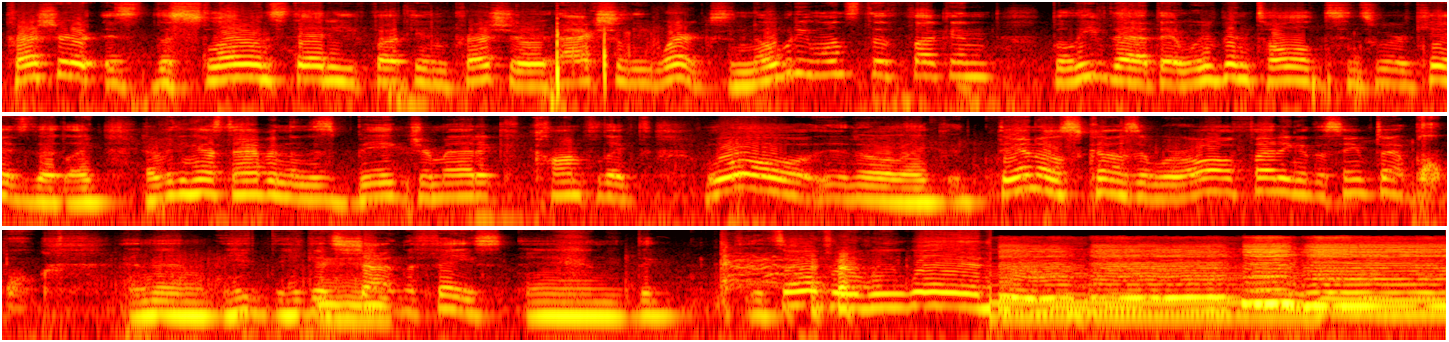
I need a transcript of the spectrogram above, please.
Pressure is the slow and steady fucking pressure actually works, and nobody wants to fucking believe that. That we've been told since we were kids that like everything has to happen in this big dramatic conflict. Whoa, you know, like Thanos comes and we're all fighting at the same time, and then he he gets mm-hmm. shot in the face, and the, it's over. we win.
